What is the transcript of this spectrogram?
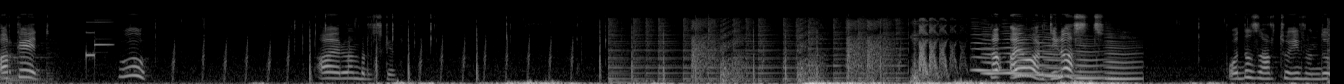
Arcade. Woo. I remember this game. No, I already lost. What does R2 even do?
